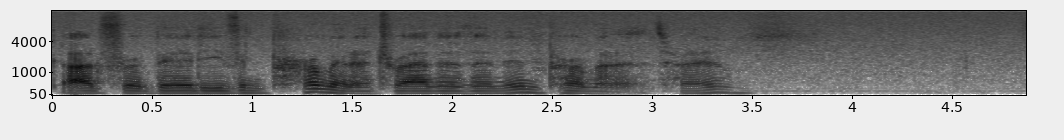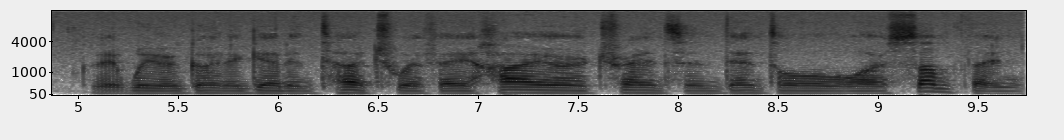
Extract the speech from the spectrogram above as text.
God forbid, even permanent rather than impermanent, right? That we are going to get in touch with a higher transcendental or something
